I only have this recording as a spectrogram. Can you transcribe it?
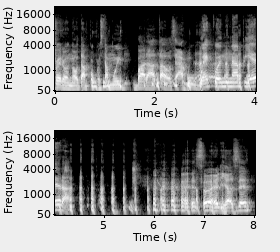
Pero no, tampoco está muy barata. O sea, un hueco en una piedra. Eso debería ser.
